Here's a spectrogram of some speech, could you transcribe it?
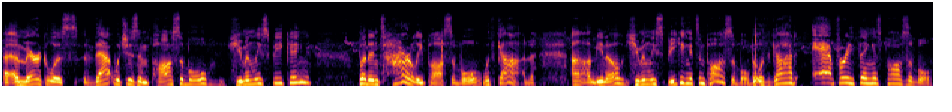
A miracle is that which is impossible, humanly speaking, but entirely possible with God. Um, you know, humanly speaking, it's impossible, but with God, everything is possible.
